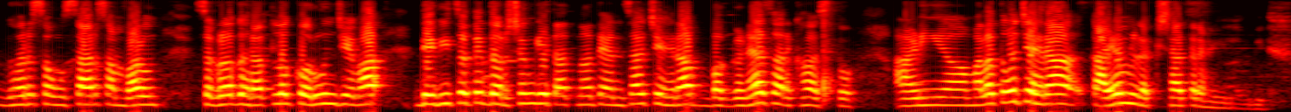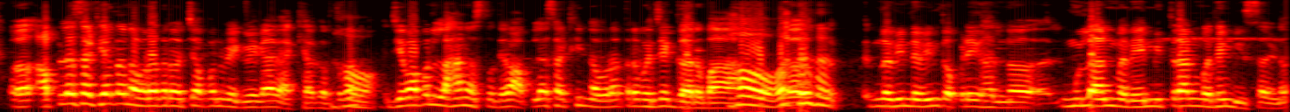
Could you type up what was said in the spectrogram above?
घर संसार सांभाळून सगळं घरातलं करून जेव्हा देवीचं ते दर्शन घेतात ना त्यांचा चेहरा बघण्यासारखा असतो. आणि मला तो चेहरा कायम लक्षात राहील. अगदी. आपल्यासाठी आता नवरात्राच्या आपण वेगवेगळ्या व्याख्या करतो. हो. जेव्हा आपण लहान असतो तेव्हा आपल्यासाठी नवरात्र म्हणजे गरबा हो. नवीन नवीन कपडे घालणं मुलांमध्ये मित्रांमध्ये मिसळणं.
